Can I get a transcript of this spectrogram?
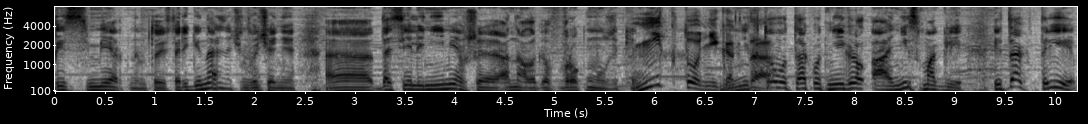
бессмертным. То есть оригинальное очень звучание, а, доселе не имевшее аналогов в рок-музыке. Никто никогда. Никто вот так вот не играл, а они смогли. Итак, три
